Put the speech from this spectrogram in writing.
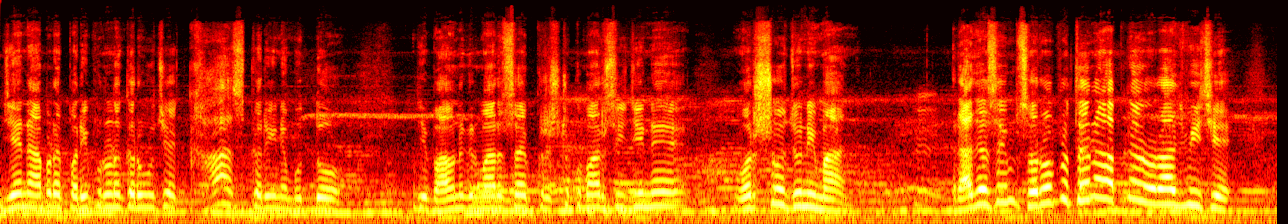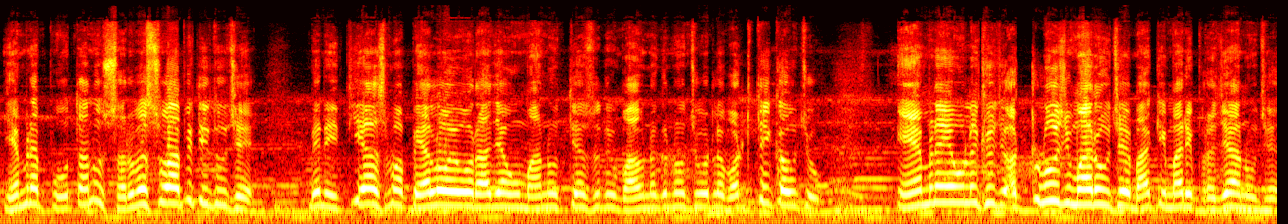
જેને આપણે પરિપૂર્ણ કરવું છે. ખાસ કરીને મુદ્દો જે ભાવનગર મહારાજ સાહેબ કૃષ્ણકુમારસિંહજીને વર્ષો જૂની માંગ. રાજા સાહેબ સર્વપ્રથમ આપનારો રાજવી છે. જેમણે પોતાનું સર્વસ્વ આપી દીધું છે. બેન, ઇતિહાસમાં પહેલો એવો રાજા હું માનું ત્યાં સુધી હું ભાવનગરનો છું એટલે વટથી કહું છું, એમણે એવું લખ્યું છે, આટલું જ મારું છે, બાકી મારી પ્રજાનું છે.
